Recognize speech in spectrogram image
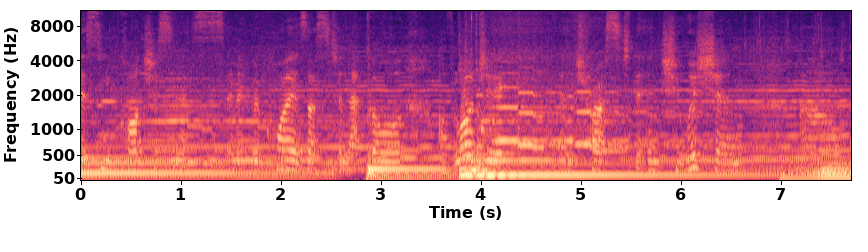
this new consciousness and it requires us to let go of logic and trust the intuition um,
